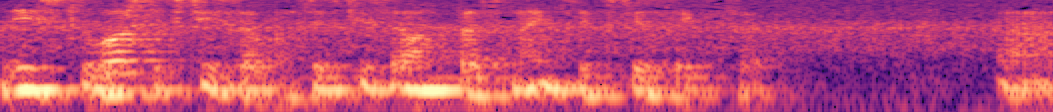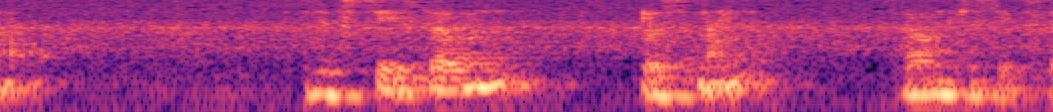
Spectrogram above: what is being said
these two are 67 67 plus 9 66 uh, 67 plus 9 76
